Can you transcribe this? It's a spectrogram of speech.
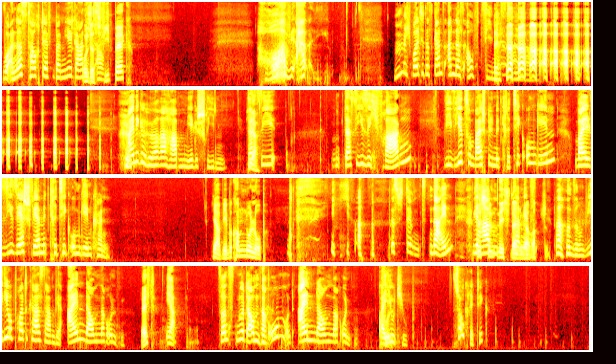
Woanders taucht der bei mir gar nicht Und das auf. Feedback? Oh, wir, Hm, ich wollte das ganz anders aufziehen, das Thema. Einige Hörer haben mir geschrieben, dass Ja. sie, dass sie sich fragen, wie wir zum Beispiel mit Kritik umgehen, weil sie sehr schwer mit Kritik umgehen können. Ja, wir bekommen nur Lob. Ja, das stimmt. Nein, wir Das haben, nicht. wir Nein, haben wir jetzt haben auch schon- bei unserem Videopodcast haben wir einen Daumen nach unten. Echt? Ja. Sonst nur Daumen nach oben und einen Daumen nach unten. Bei Cool. YouTube. Ist schon Kritik.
